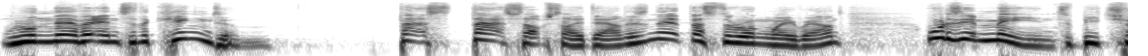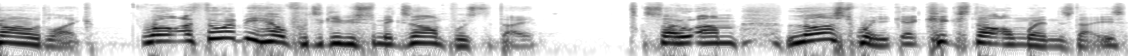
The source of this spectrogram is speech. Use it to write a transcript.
we will never enter the kingdom. That's, that's upside down, isn't it? That's the wrong way around. What does it mean to be childlike? Well, I thought it'd be helpful to give you some examples today. So um, last week at Kickstart on Wednesdays,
